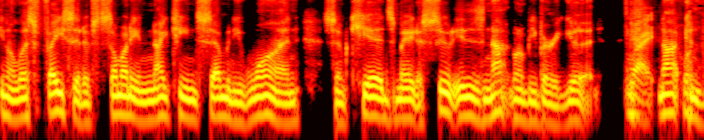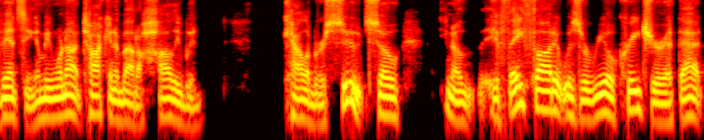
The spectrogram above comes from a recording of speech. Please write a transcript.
you know let's face it if somebody in 1971 some kids made a suit it is not going to be very good right not convincing i mean we're not talking about a hollywood caliber suit so you know if they thought it was a real creature at that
